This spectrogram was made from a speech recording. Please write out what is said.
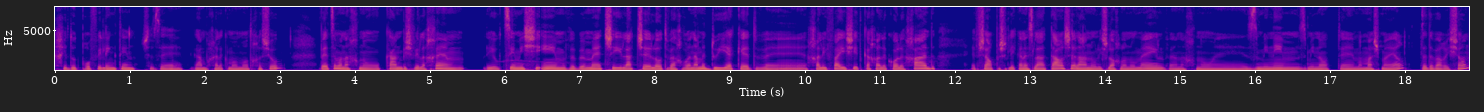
חידוד פרופיל לינקדאין, שזה גם חלק מאוד מאוד חשוב. בעצם אנחנו כאן בשבילכם, לייעוצים אישיים, ובאמת שאלת שאלות והכוונה מדויקת וחליפה אישית ככה לכל אחד. אפשר פשוט להיכנס לאתר שלנו, לשלוח לנו מייל, ואנחנו אה, זמינים, זמינות אה, ממש מהר. זה דבר ראשון.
